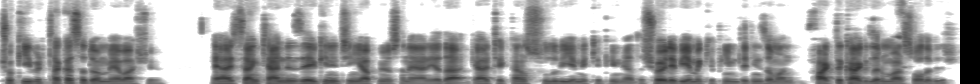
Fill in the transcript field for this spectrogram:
çok iyi bir takasa dönmeye başlıyor. Eğer sen kendin zevkin için yapmıyorsan eğer ya da gerçekten sulu bir yemek yapayım ya da şöyle bir yemek yapayım dediğin zaman farklı kaygıların varsa olabilir.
